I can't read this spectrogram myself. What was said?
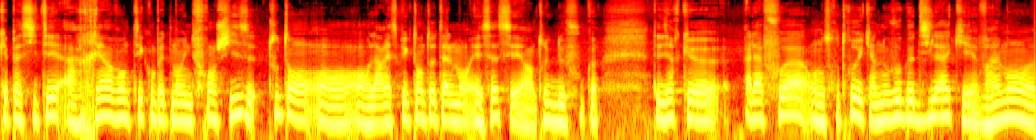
capacité à réinventer complètement une franchise tout en, la respectant totalement. Et ça, c'est un truc de fou. C'est-à-dire que à la fois, on se retrouve avec un nouveau Godzilla qui est vraiment, euh,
